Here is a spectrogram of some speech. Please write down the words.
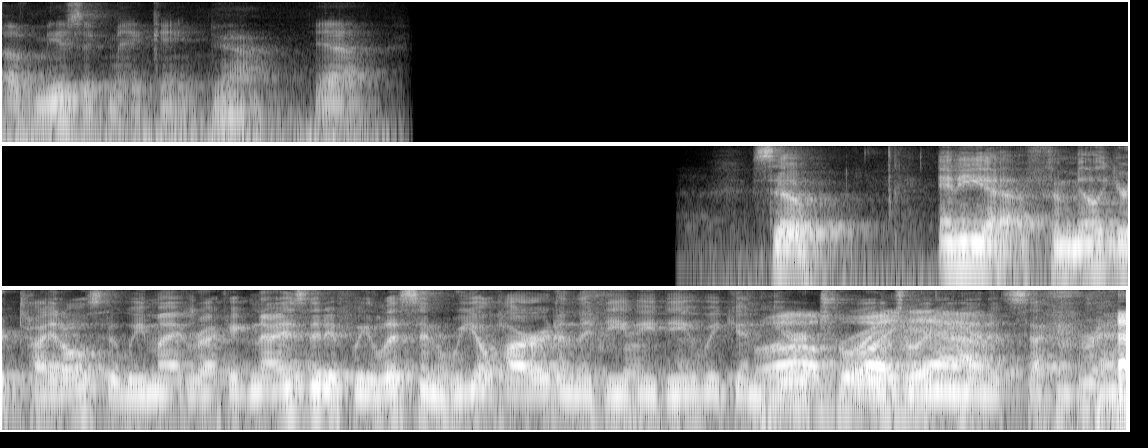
of music making. Yeah. Yeah. So, any uh, familiar titles that we might recognize that if we listen real hard on the DVD, we can hear Oh, Troy boy, joining yeah. in at second tempo?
